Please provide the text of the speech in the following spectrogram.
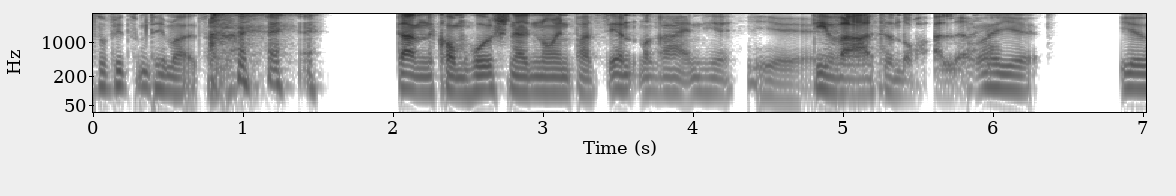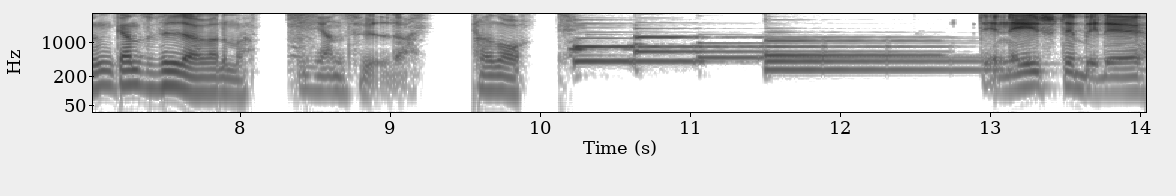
so viel zum Thema Alzheimer. Dann komm, hol schnell neuen Patienten rein hier. Yeah. Die warten doch alle. Ah, hier. Hier sind ganz wilder, warte mal. Ganz wilder. Also, Der nächste bitte.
